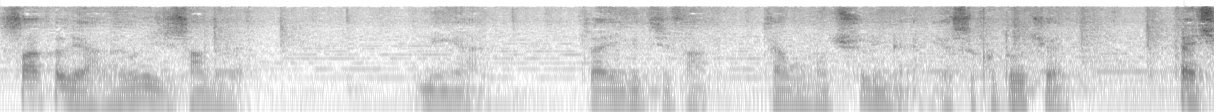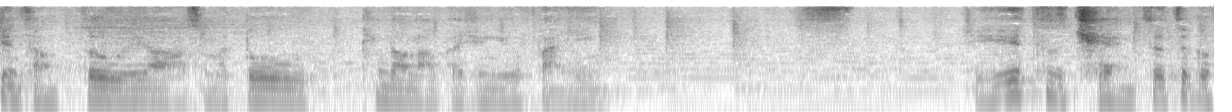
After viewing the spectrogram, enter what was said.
杀个两人以上的命案，在一个地方，在我们区里面也是不多见的。在现场周围啊，什么都听到老百姓有反应，一直谴责这个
